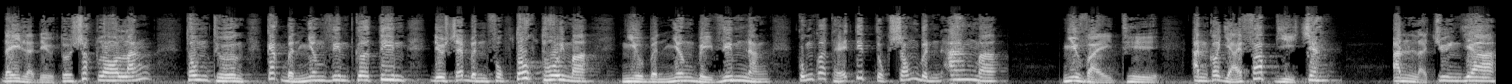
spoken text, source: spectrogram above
Đây là điều tôi rất lo lắng. Thông thường các bệnh nhân viêm cơ tim Đều sẽ bình phục tốt thôi mà. Nhiều bệnh nhân bị viêm nặng Cũng có thể tiếp tục sống bình an mà. Như vậy thì anh có giải pháp gì chăng? Anh là chuyên gia,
